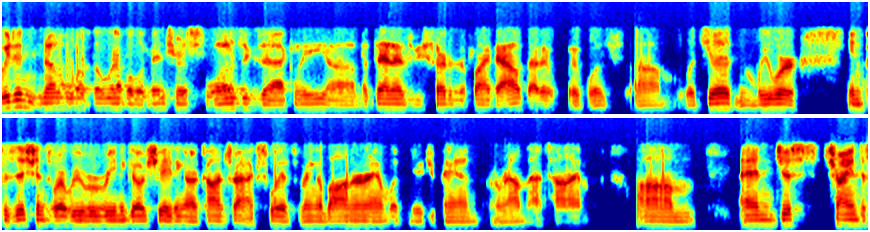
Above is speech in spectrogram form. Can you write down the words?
we didn't know what the level of interest was exactly. Uh, but then, as we started to find out that it it was um, legit, and we were in positions where we were renegotiating our contracts with Ring of Honor and with New Japan around that time, um, and just trying to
